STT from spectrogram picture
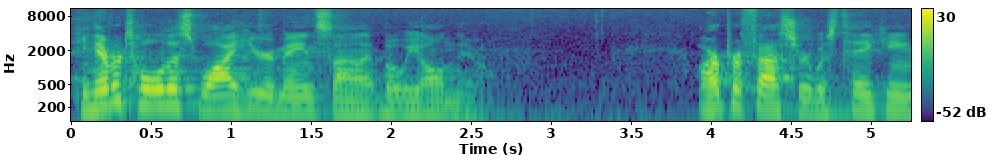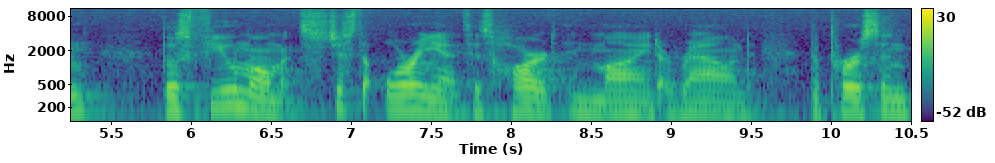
He never told us why he remained silent, but we all knew. Our professor was taking those few moments just to orient his heart and mind around the person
